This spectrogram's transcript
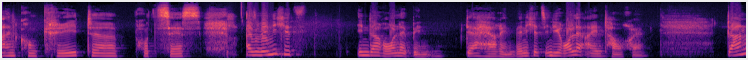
ein konkreter Prozess. Also wenn ich jetzt in der Rolle bin, der Herrin, wenn ich jetzt in die Rolle eintauche, dann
